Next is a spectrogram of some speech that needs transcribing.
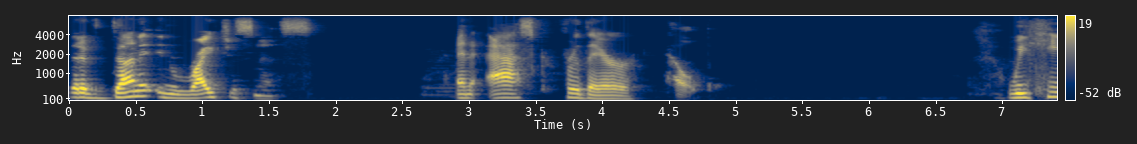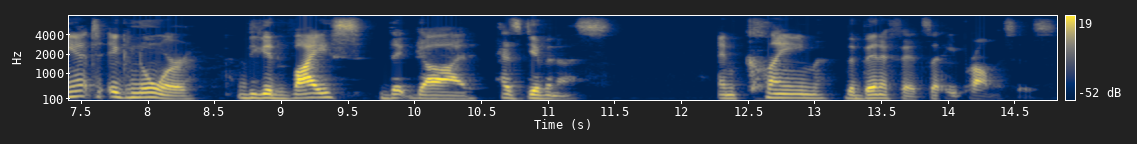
that have done it in righteousness and ask for their help. We can't ignore the advice that God has given us. and claim the benefits that he promises.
